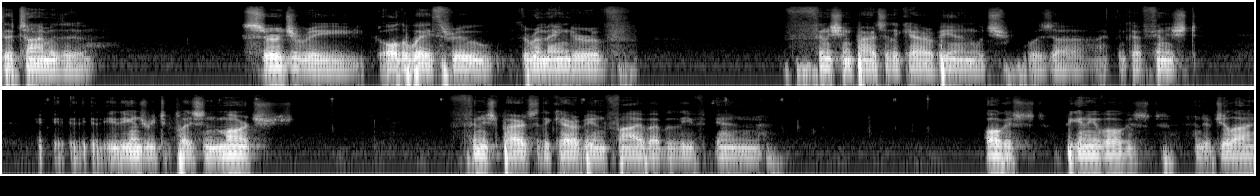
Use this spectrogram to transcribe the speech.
the time of the surgery all the way through the remainder of finishing Pirates of the Caribbean, which was, uh, I think I finished, the injury took place in March. Finished Pirates of the Caribbean 5, I believe, in August, beginning of August, end of July.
